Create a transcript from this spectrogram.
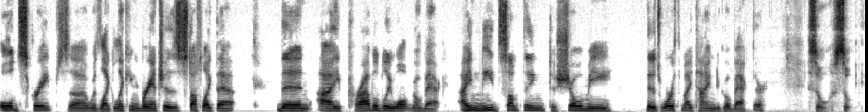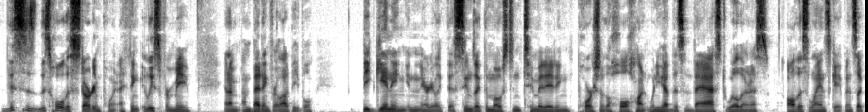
old scrapes uh, with like licking branches, stuff like that, then I probably won't go back. I need something to show me that it's worth my time to go back there. So so this is this whole this starting point. I think at least for me, and I'm I'm betting for a lot of people, beginning in an area like this seems like the most intimidating portion of the whole hunt when you have this vast wilderness, all this landscape, and it's like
